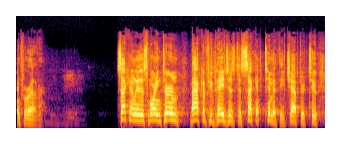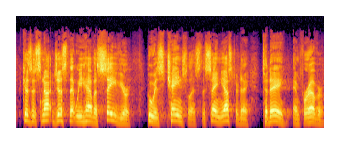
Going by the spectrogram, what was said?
and forever. Secondly, this morning, turn back a few pages to 2 Timothy chapter 2, because it's not just that we have a Savior who is changeless, the same yesterday, today, and forever.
